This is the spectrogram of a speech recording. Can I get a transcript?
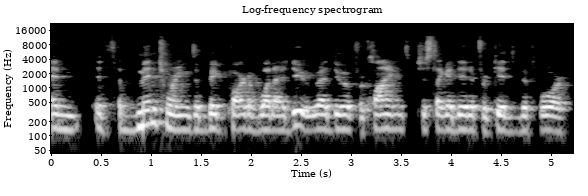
And it's mentoring is a big part of what I do. I do it for clients just like I did it for kids before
